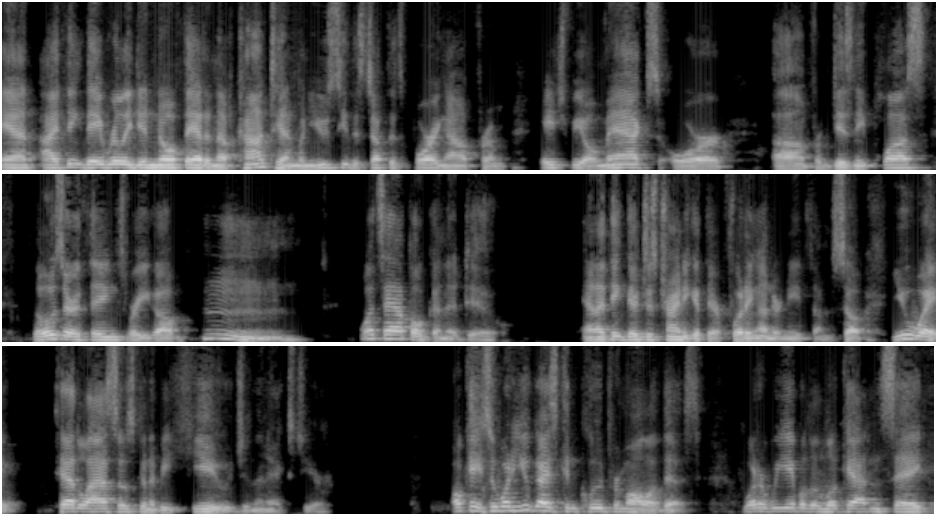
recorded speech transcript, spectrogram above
And I think they really didn't know if they had enough content. When you see the stuff that's pouring out from HBO Max or um, from Disney Plus, those are things where you go, hmm, what's Apple going to do? And I think they're just trying to get their footing underneath them. So you wait. Ted Lasso is going to be huge in the next year. Okay, so what do you guys conclude from all of this? What are we able to look at and say,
